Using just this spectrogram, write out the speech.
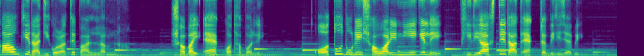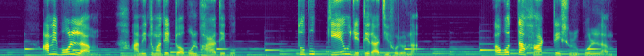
কাউকে রাজি করাতে পারলাম না। সবাই এক কথা বলে, অত দূরে সওয়ারি নিয়ে গেলে ফিরে আসতে রাত একটা বেজে যাবে। আমি বললাম, আমি তোমাদের ডবল ভাড়া দেব। তবু কেউ যেতে রাজি হলো না। অগত্যা হাঁটতে শুরু করলাম।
